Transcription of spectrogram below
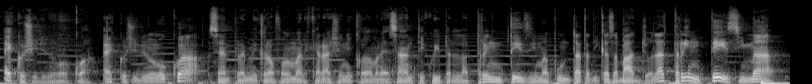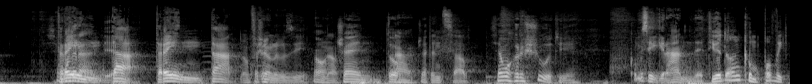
Eccoci di nuovo qua, eccoci di nuovo qua, sempre al microfono Marco Arace e Nicola Maria Santi qui per la trentesima puntata di Casabaggio, la trentesima! Siamo 30, grandi, eh. 30, non facevano così. No, 100. Ah, cioè, pensavo. Siamo cresciuti. Come sei grande, ti vedo anche un po' vec-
